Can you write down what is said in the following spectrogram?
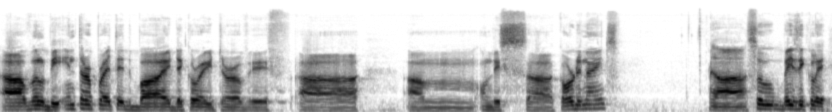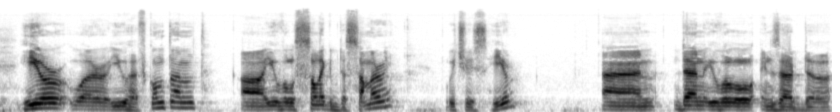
will be interpreted by decorator with um, on these coordinates. Uh, so basically, here where you have content, uh, you will select the summary, which is here, and then you will insert the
